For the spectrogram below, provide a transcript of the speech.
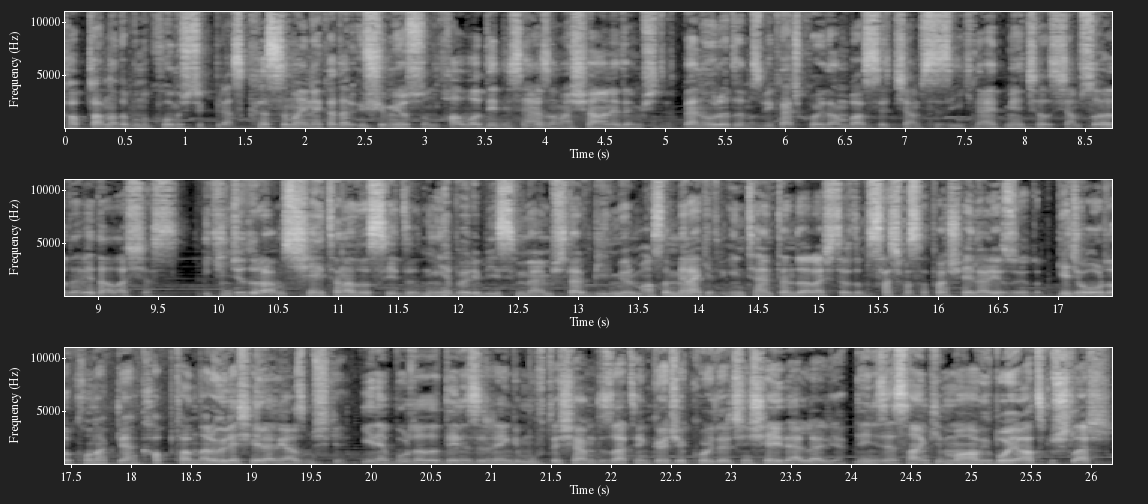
Kaptanla da bunu konuştuk biraz. Kasım ayına kadar üşümüyorsun. Hava, deniz her zaman şahane demişti. Ben uğradığımız birkaç koydan bahsedeceğim. Sizi ikna etmeye çalışacağım. Sonra da vedalaşacağız. İkinci durağımız Şeytan Adası'ydı. Niye böyle bir isim vermişler bilmiyorum. Aslında merak edip internetten de araştırdım. Saçma sapan şeyler yazıyordu. Gece orada konaklayan kaptanlar öyle şeyler yazmış ki. Yine burada da denizin rengi muhteşemdi. Zaten Göcek koyları için şey derler ya. Denize sanki mavi boya atmışlar.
